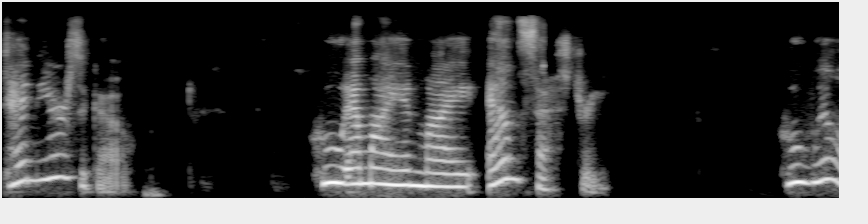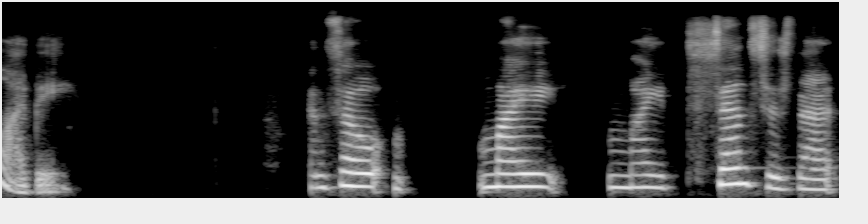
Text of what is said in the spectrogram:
10 years ago? Who am I in my ancestry? Who will I be? And so my my sense is that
